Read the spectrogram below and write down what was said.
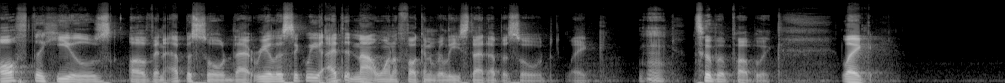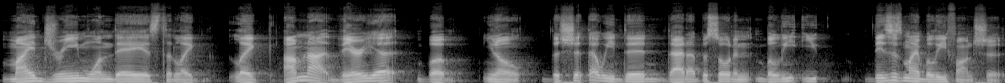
Off the heels of an episode that realistically, I did not want to fucking release that episode like to the public. Like, my dream one day is to like like I'm not there yet, but you know, the shit that we did that episode and believe you this is my belief on shit.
